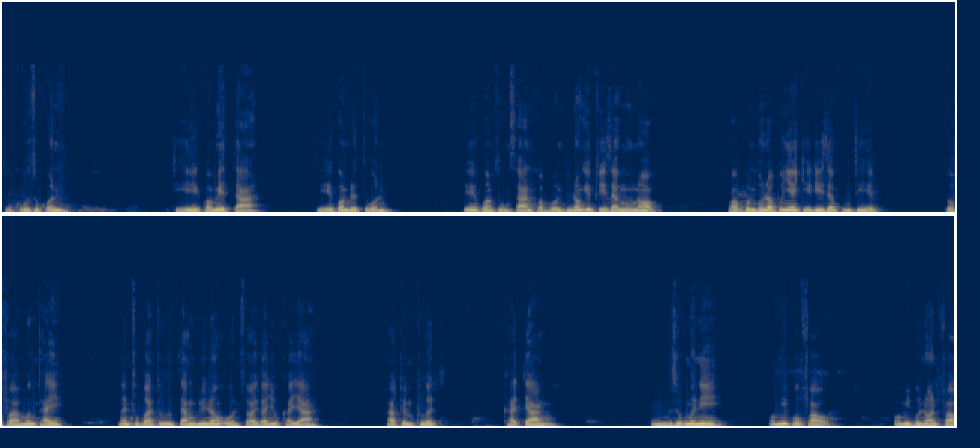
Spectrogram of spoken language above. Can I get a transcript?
ทุกคู่ทุกคน ที่ความเมตตา ที่ความเดือดร้อนที่ความสงสารขอบคุณพี่น้องเอฟซีทั้งเมืองนอก ขอบคุณผู้รับผู้ใหญ่ใจดีทั้งกรุงเทพตัวฟ้าเมืองไทยเงินทุกบาททุกตังค์พี่น้องโอนซอยก็อยู่ค่ายาค่าเพิ่มเพิดค่าจ้างมือสุกมือนีผมมีผู้เฝ้า ผมมีผู้นอนเฝ้า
